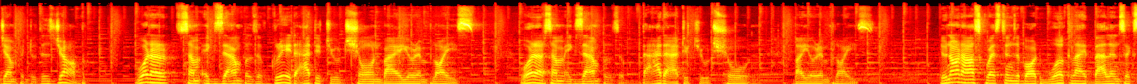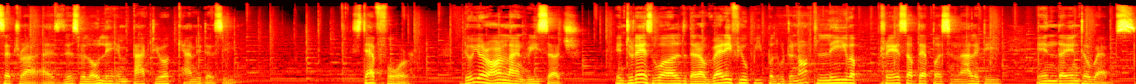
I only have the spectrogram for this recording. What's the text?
jump into this job? What are some examples of great attitude shown by your employees? What are some examples of bad attitude shown by your employees? Do not ask questions about work life balance, etc., as this will only impact your candidacy. Step 4 Do your online research. In today's world, there are very few people who do not leave a trace of their personality in the interwebs.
